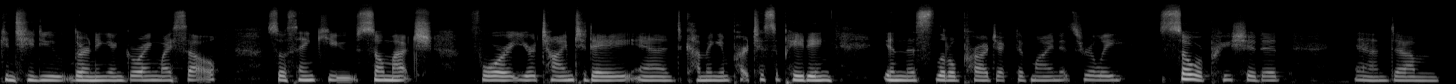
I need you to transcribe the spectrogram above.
continue learning and growing myself. So thank you so much for your time today and coming and participating in this little project of mine. It's really so appreciated. And um,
